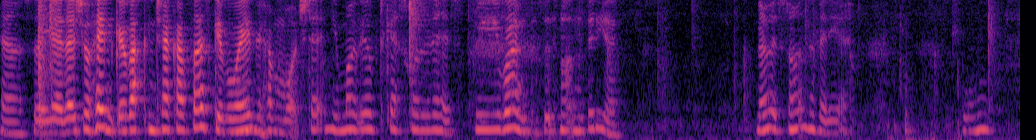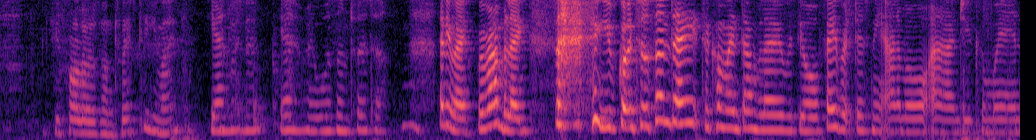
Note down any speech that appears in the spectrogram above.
Yeah. So there you go. There's your hint. Go back and check our first giveaway if you haven't watched it, and you might be able to guess what it is. You won't because it's not in the video. No, it's not in the video. Follow us on Twitter, you might. Yes. You might. Yeah, it was on Twitter. Anyway, we're rambling. So you've got until Sunday to comment down below with your favourite Disney animal and you can win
